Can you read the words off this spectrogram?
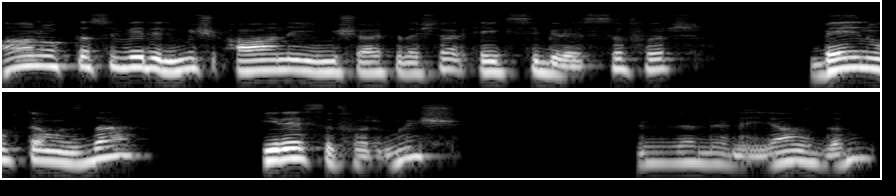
A noktası verilmiş. A neymiş arkadaşlar? Eksi 1'e 0. B noktamız da 1'e 0'mış. Üzerlerine yazdım.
